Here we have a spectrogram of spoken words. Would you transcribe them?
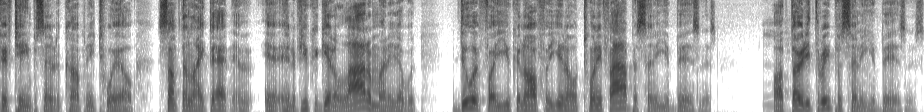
15% of the company, 12, something like that. And, and if you could get a lot of money that would do it for you, you can offer, you know, 25% of your business or mm. 33% of your business.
